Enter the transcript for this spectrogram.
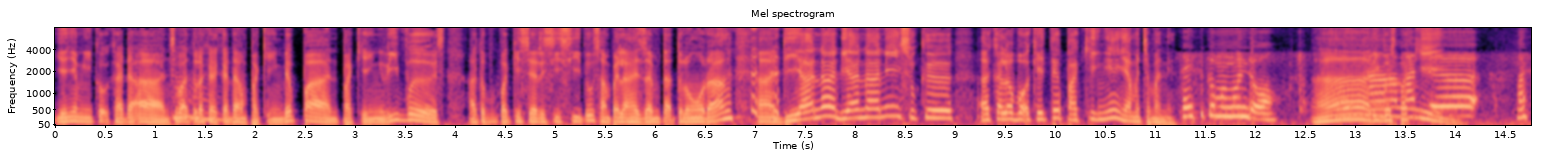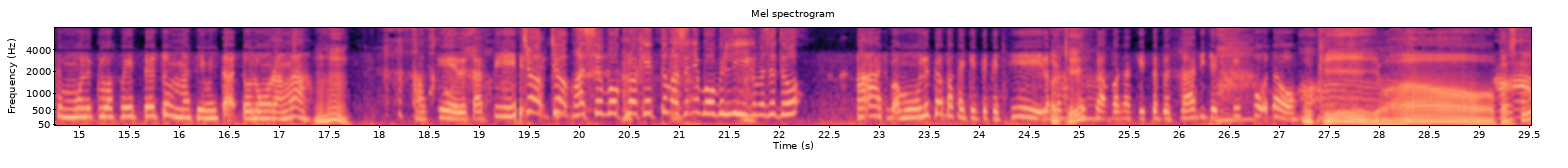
ianya mengikut keadaan. Sebab itulah kadang-kadang parking depan, parking reverse ataupun parking secara sisi tu sampailah Haizam minta tolong orang. ha, Diana, Diana ni suka uh, kalau bawa kereta parkingnya yang macam mana? Saya suka mengundur. Ah, reverse Ah, parking. Masa, masa mula keluar kereta tu masih minta tolong orang lah. Mhm. Okey, tetapi Cop, cop. Masa bawa keluar kereta maksudnya bawa beli ke masa tu? ah, ah, sebab mula kan pakai kereta kecil. Lepas Okey. tu tukar pakai kereta besar, dia jadi kekok tau. Okey, wow. Lepas tu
